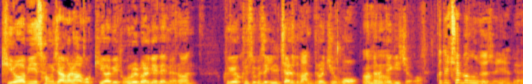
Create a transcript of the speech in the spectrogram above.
기업이 성장을 하고 기업이 돈을 벌게 되면은 그게 그 속에서 일자리도 만들어지고 그런다는 얘기죠. 근데 최병훈 교수님. 예.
